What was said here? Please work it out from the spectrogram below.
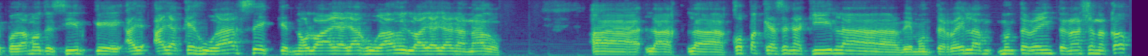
que podamos decir que hay- haya que jugarse, que no lo haya ya jugado y lo haya ya ganado. Ah, la, la copa que hacen aquí, la de Monterrey, la Monterrey International Cup,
